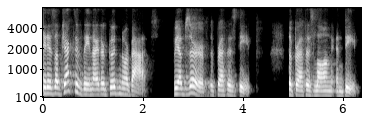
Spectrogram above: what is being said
It is objectively neither good nor bad. We observe the breath is deep, the breath is long and deep.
